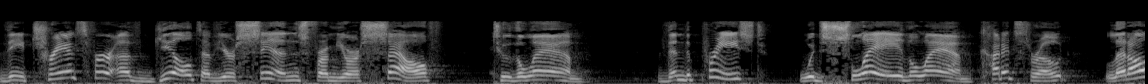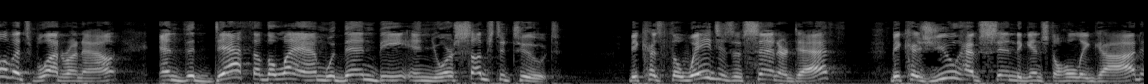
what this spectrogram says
the transfer of guilt of your sins from yourself to the lamb. Then the priest would slay the lamb, cut its throat, let all of its blood run out, and the death of the lamb would then be in your substitute. Because the wages of sin are death, because you have sinned against a holy God,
